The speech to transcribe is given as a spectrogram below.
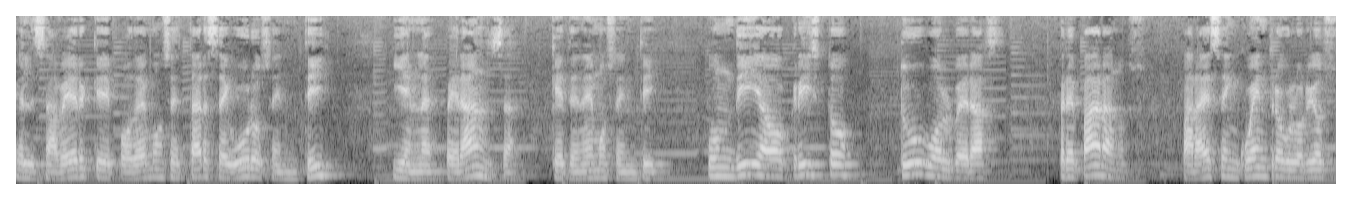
el saber que podemos estar seguros en ti y en la esperanza que tenemos en ti. Un día, oh Cristo, tú volverás. Prepáranos para ese encuentro glorioso.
